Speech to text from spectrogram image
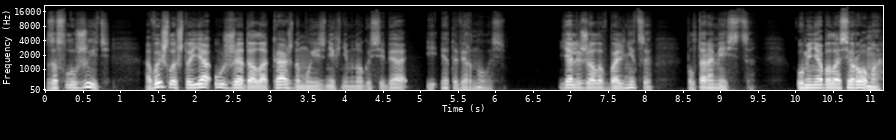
заслужить, а вышло, что я уже дала каждому из них немного себя, и это вернулось. Я лежала в больнице полтора месяца. У меня была серома,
